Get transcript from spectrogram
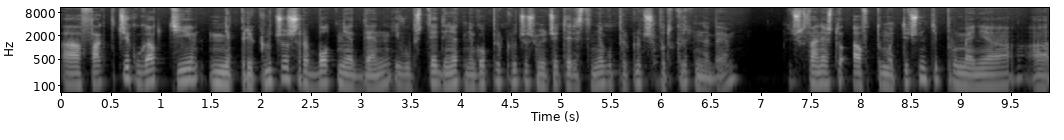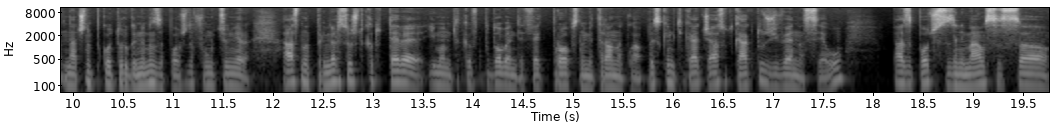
А, факта, че когато ти не приключваш работния ден и въобще денят не го приключваш между 4 стени, го приключваш под открито небе, всичко това е нещо автоматично ти променя а, начина по който организъм започва да функционира. Аз, например, също като тебе имам такъв подобен дефект, пропс на метрална клапа. Искам ти кажа, че аз откакто живея на село, аз започвам да се занимавам с а,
